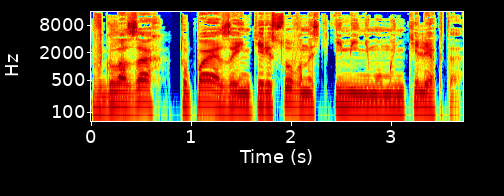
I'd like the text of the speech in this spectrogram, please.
В глазах тупая заинтересованность и минимум интеллекта.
